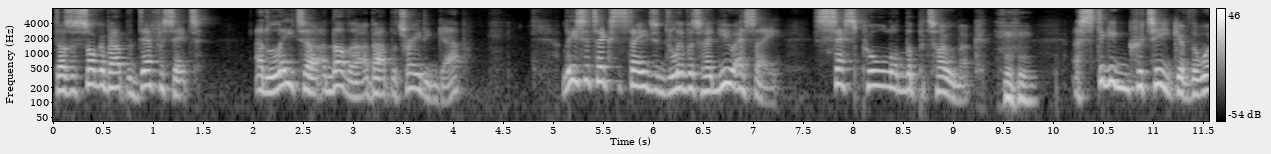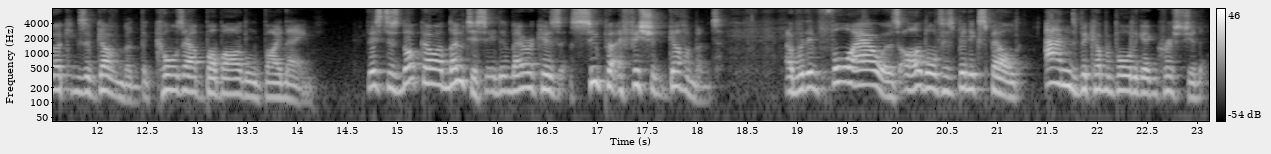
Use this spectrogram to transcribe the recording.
does a song about the deficit and later another about the trading gap, Lisa takes the stage and delivers her new essay, Cesspool on the Potomac, a stinging critique of the workings of government that calls out Bob Arnold by name. This does not go unnoticed in America's super efficient government, and within four hours, Arnold has been expelled and become a born again Christian,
